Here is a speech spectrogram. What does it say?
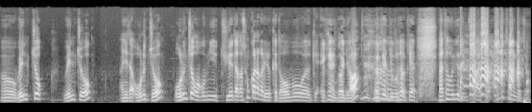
어, 왼쪽 왼쪽 아니다 오른쪽 오른쪽 어금니 뒤에다가 손가락을 이렇게 넣어보 이렇게 이렇게 거죠. 이렇게 누고서 이렇게 맡아보니까 냄새가 아주 안 좋다는 거죠.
